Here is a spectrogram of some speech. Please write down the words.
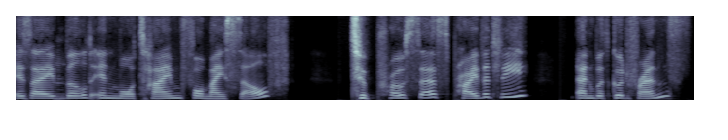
is I Mm. build in more time for myself to process privately and with good friends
